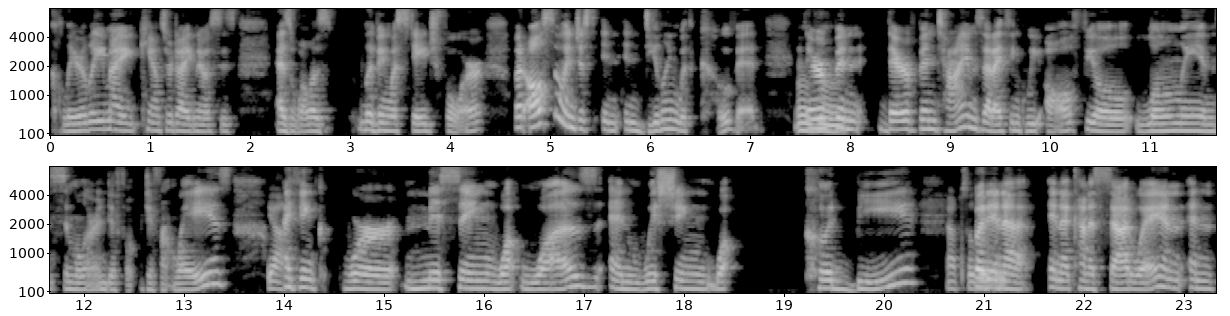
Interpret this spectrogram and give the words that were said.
clearly my cancer diagnosis, as well as living with stage four, but also in just in in dealing with COVID. Mm-hmm. There have mm-hmm. been there have been times that I think we all feel lonely and similar in different different ways. Yeah. I think we're missing what was and wishing what could be. Absolutely. But in a in a kind of sad way. And and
